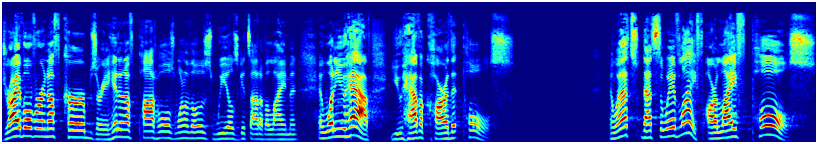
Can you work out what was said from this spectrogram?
drive over enough curbs or you hit enough potholes, one of those wheels gets out of alignment. And what do you have? You have a car that pulls. And well, that's, that's the way of life. Our life pulls.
